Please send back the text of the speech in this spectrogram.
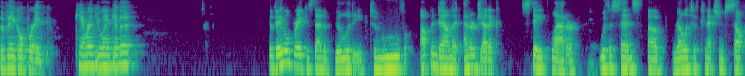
the vagal brake. Cameron, do you want to give it? The vagal brake is that ability to move up and down that energetic state ladder with a sense of relative connection to self,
